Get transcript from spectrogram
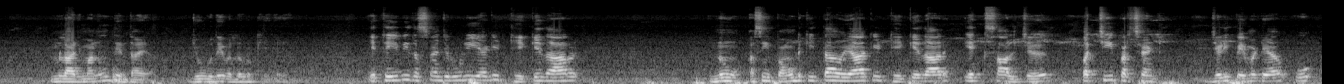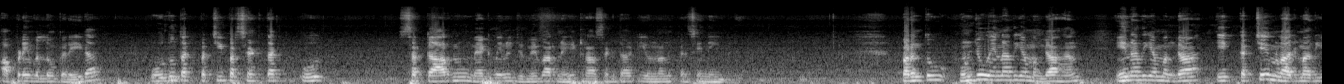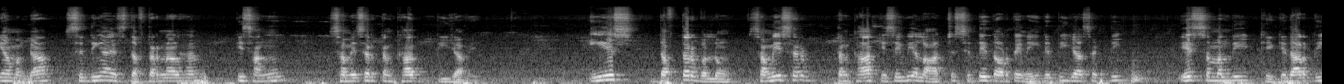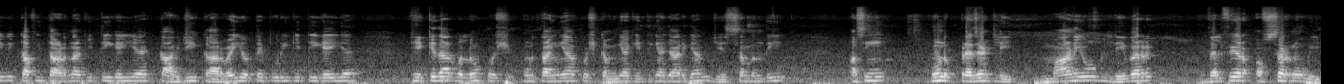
ਮੁਲਾਜ਼ਮਾਂ ਨੂੰ ਦਿੰਦਾ ਆ, ਜੋ ਉਹਦੇ ਵੱਲੋਂ ਰੱਖੇ ਗਏ ਇੱਥੇ ਇਹ ਵੀ ਦੱਸਣਾ ਜ਼ਰੂਰੀ ਹੈ ਕਿ ਠੇਕੇਦਾਰ ਨੂੰ ਅਸੀਂ ਬਾਉਂਡ ਕੀਤਾ ਹੋਇਆ ਕਿ ਠੇਕੇਦਾਰ 1 ਸਾਲ 'ਚ 25% ਜਿਹੜੀ ਪੇਮੈਂਟ ਆ, ਉਹ ਆਪਣੇ ਵੱਲੋਂ ਕਰੇਗਾ। ਉਦੋਂ ਤੱਕ 25% ਤੱਕ ਉਹ ਸਰਕਾਰ ਨੂੰ, ਮਹਿਕਮੇ ਨੂੰ ਜ਼ਿੰਮੇਵਾਰ ਨਹੀਂ ਠਹਿਰਾ ਸਕਦਾ ਕਿ ਉਹਨਾਂ ਨੂੰ ਪੈਸੇ ਨਹੀਂ ਮਿਲੇ। ਪਰੰਤੂ ਹੁਣ ਜੋ ਇਹਨਾਂ ਦੀਆਂ ਮੰਗਾਂ ਹਨ, ਇਹਨਾਂ ਦੀਆਂ ਮੰਗਾਂ, ਇਹ ਕੱਚੇ ਮੁਲਾਜ਼ਮਾਂ ਦੀਆਂ ਮੰਗਾਂ ਸਿੱਧੀਆਂ ਇਸ ਦਫ਼ਤਰ ਨਾਲ ਹਨ ਕਿ ਸਾਨੂੰ ਸਮੇਂ ਸਿਰ ਤਨਖਾਹ ਦਿੱਤੀ ਜਾਵੇ। ਇਸ ਦਫ਼ਤਰ ਵੱਲੋਂ ਸਮੇਂ ਸਿਰ ਤਨਖਾਹ ਕਿਸੇ ਵੀ ਹਾਲਾਤ 'ਚ ਸਿੱਧੇ ਤੌਰ ਤੇ ਨਹੀਂ ਦਿੱਤੀ ਜਾ ਸਕਦੀ। ਇਸ ਸੰਬੰਧੀ ਠੇਕੇਦਾਰ ਦੀ ਵੀ ਕਾਫੀ ਤਾੜਨਾ ਕੀਤੀ ਗਈ ਹੈ। ਕਾਗਜ਼ੀ ਕਾਰਵਾਈ ਉੱਤੇ ਪੂਰੀ ਕੀਤੀ ਗਈ ਹੈ। ਠੇਕੇਦਾਰ ਵੱਲੋਂ ਕੁਝ ਉਣਤਾਈਆਂ ਕੁਝ ਕਮੀਆਂ ਕੀਤੀਆਂ ਜਾ ਰਹੀਆਂ ਹਨ ਜਿਸ ਸੰਬੰਧੀ ਅਸੀਂ ਹੁਣ ਪ੍ਰੈਜ਼ੈਂਟਲੀ ਮਾਣਯੋਗ ਲੇਬਰ ਵੈਲਫੇਅਰ ਅਫਸਰ ਨੂੰ ਵੀ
